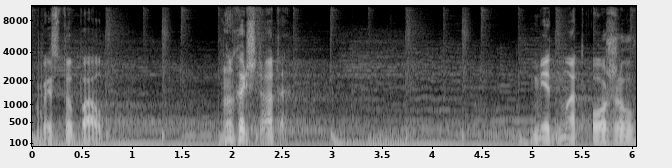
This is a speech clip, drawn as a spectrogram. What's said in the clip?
«Выступал». «Ну, хоть что-то». Медмат ожил,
